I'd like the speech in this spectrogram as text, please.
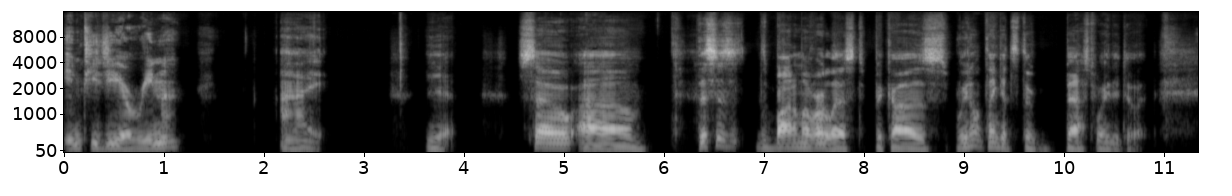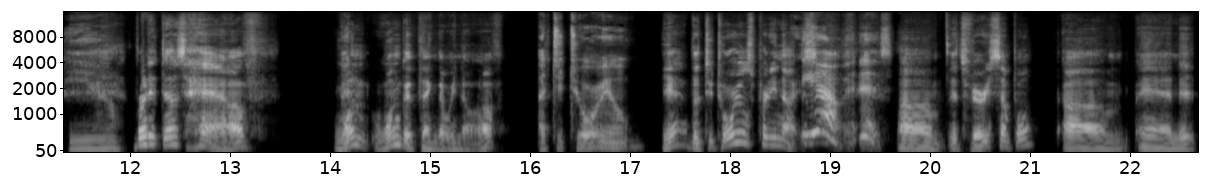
MTG Arena. I yeah so um, this is the bottom of our list because we don't think it's the best way to do it yeah. but it does have one one good thing that we know of A tutorial. Yeah, the tutorial's pretty nice. Yeah, it is. Um, it's very simple, um, and it,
